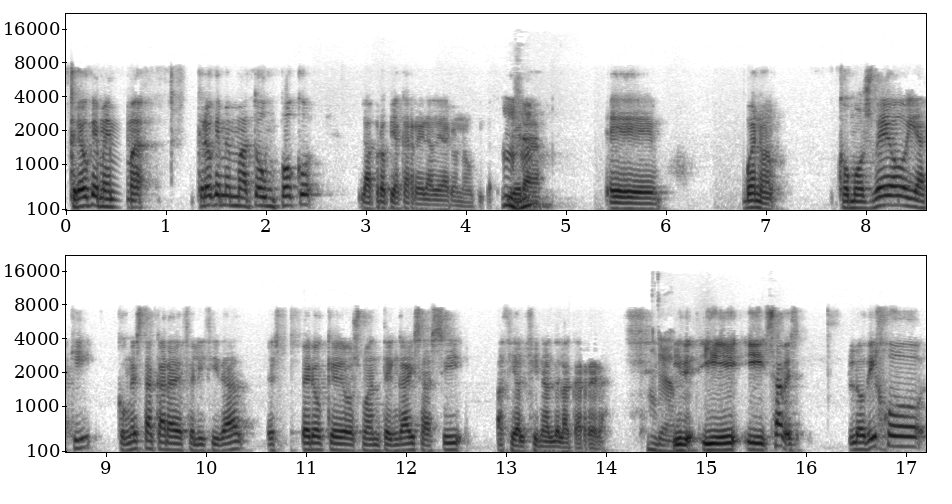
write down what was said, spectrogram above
creo que me, creo que me mató un poco la propia carrera de aeronáutica. era, eh, bueno, como os veo hoy aquí, con esta cara de felicidad, espero que os mantengáis así hacia el final de la carrera. Y, ¿sabes? Lo dijo,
